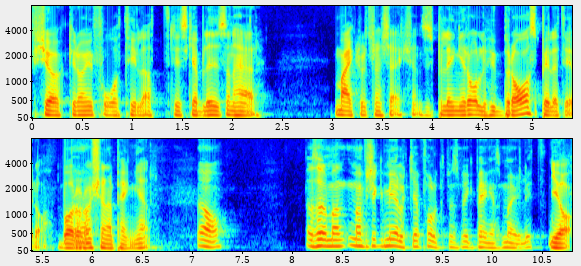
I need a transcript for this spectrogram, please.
försöker de ju få till att det ska bli sån här microtransactions. Det spelar ingen roll hur bra spelet är då, bara Ja. de tjänar pengar. Ja. Alltså man, man försöker mjölka folk med så mycket pengar som möjligt. Ja,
